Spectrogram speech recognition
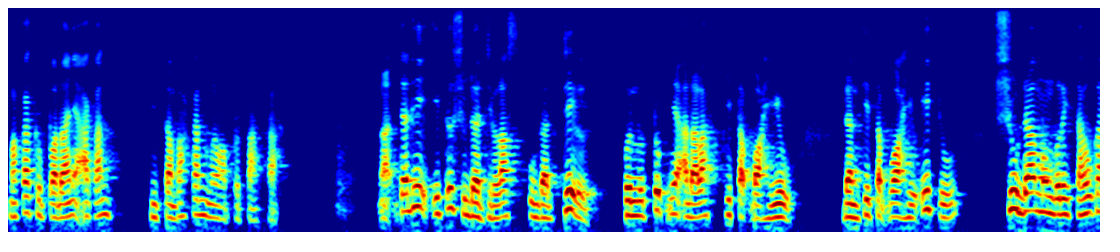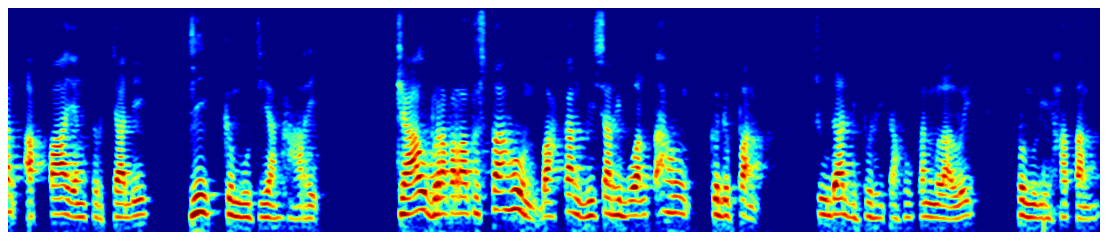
maka kepadanya akan ditambahkan malapetaka. Nah, jadi itu sudah jelas, sudah deal. Penutupnya adalah kitab Wahyu. Dan kitab Wahyu itu sudah memberitahukan apa yang terjadi di kemudian hari. Jauh berapa ratus tahun, bahkan bisa ribuan tahun ke depan, sudah diberitahukan melalui penglihatan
